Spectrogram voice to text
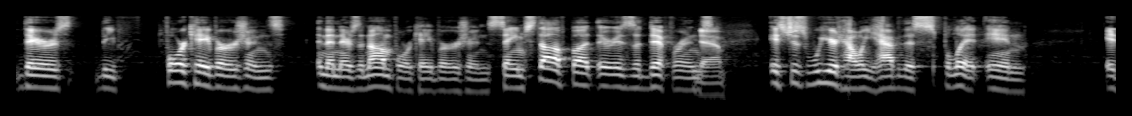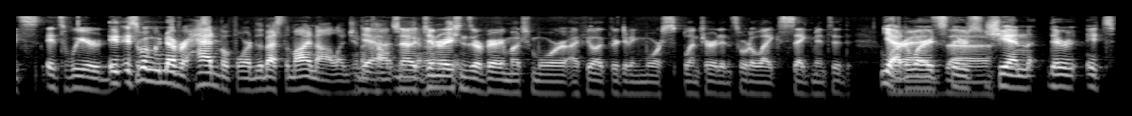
there's the 4K versions and then there's the non 4K versions. Same stuff, but there is a difference. Yeah. It's just weird how we have this split in. It's it's weird. it- It's something we've never had before, to the best of my knowledge. In yeah, console no, generation. generations are very much more. I feel like they're getting more splintered and sort of like segmented. Yeah, to where whereas, it's there's uh, gen there it's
